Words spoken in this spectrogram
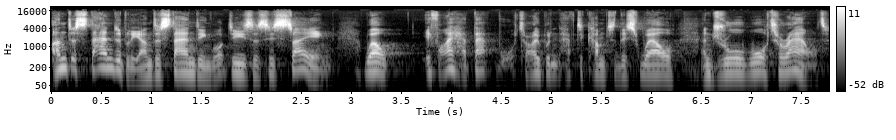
understandably understanding what Jesus is saying. Well, if I had that water, I wouldn't have to come to this well and draw water out.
